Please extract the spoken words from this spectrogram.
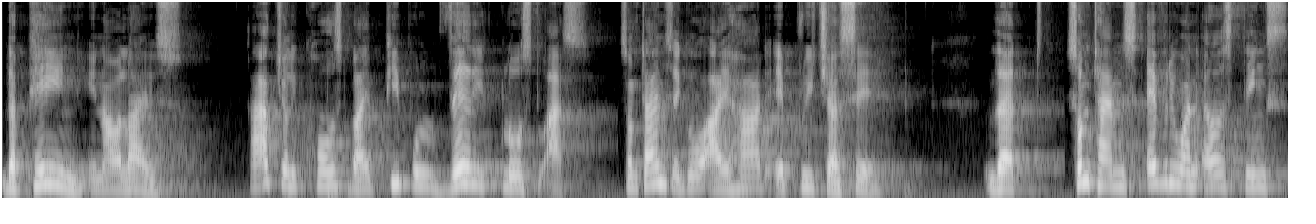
the pain in our lives are actually caused by people very close to us. Sometimes ago, I heard a preacher say that sometimes everyone else thinks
